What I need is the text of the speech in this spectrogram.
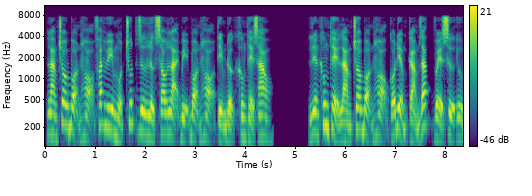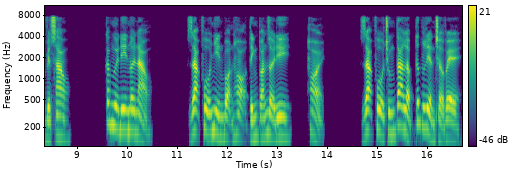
làm cho bọn họ phát huy một chút dư lực sau lại bị bọn họ tìm được không thể sao. Liền không thể làm cho bọn họ có điểm cảm giác về sự ưu việt sao. Các ngươi đi nơi nào? Dạ phổ nhìn bọn họ tính toán rời đi, hỏi. Dạ phổ chúng ta lập tức liền trở về,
